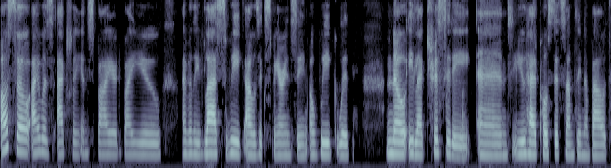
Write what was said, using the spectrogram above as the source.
Also, I was actually inspired by you I believe last week I was experiencing a week with no electricity, and you had posted something about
